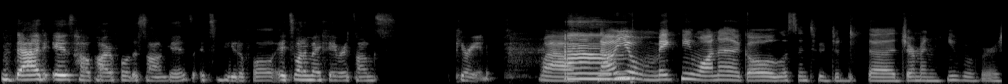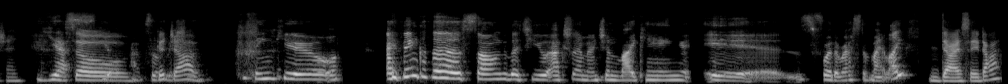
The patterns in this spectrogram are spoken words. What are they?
that is how powerful the song is. It's beautiful. It's one of my favorite songs period. Wow. Um, now you make me want to go listen to the, the, German Hebrew version. Yes. So good job. Should. Thank you. I think the song that you actually mentioned liking is For the Rest of My Life. Did I say that?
